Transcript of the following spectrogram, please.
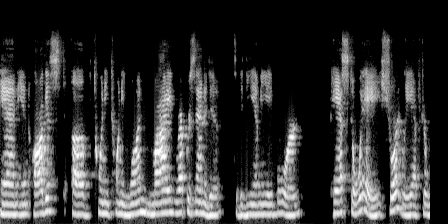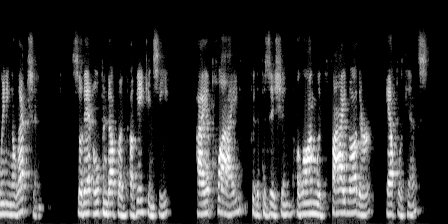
And in August of 2021, my representative to the DMEA board passed away shortly after winning election. So that opened up a, a vacancy. I applied for the position along with five other applicants.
